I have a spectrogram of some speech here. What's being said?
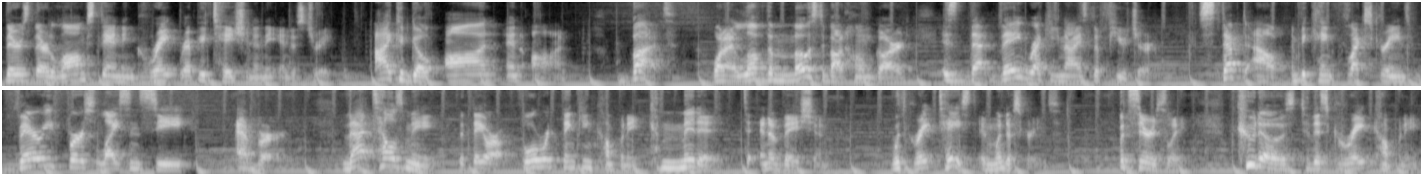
there's their long-standing great reputation in the industry. I could go on and on. But what I love the most about HomeGuard is that they recognize the future, stepped out and became FlexScreen's very first licensee ever. That tells me that they are a forward-thinking company committed to innovation with great taste in window screens. But seriously, kudos to this great company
